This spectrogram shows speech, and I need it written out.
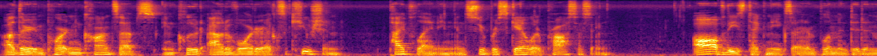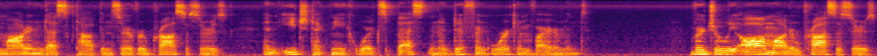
Other important concepts include out-of-order execution, pipelining, and superscalar processing. All of these techniques are implemented in modern desktop and server processors, and each technique works best in a different work environment. Virtually all modern processors,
